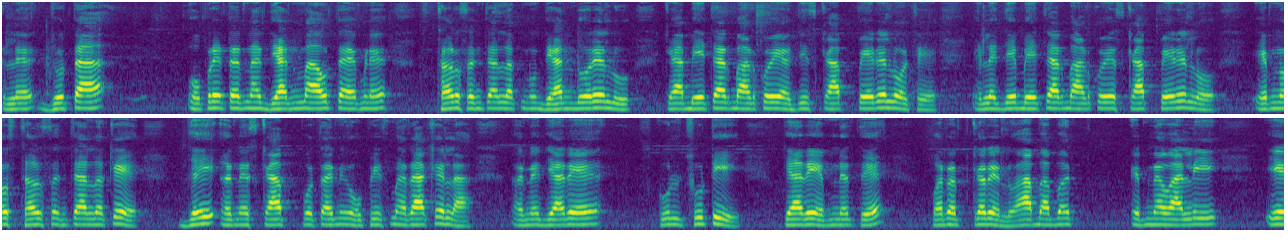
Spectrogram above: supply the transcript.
એટલે જોતા ઓપરેટરના ધ્યાનમાં આવતા એમણે સ્થળ સંચાલકનું ધ્યાન દોરેલું કે આ બે ચાર બાળકોએ હજી સ્કાર્ફ પહેરેલો છે. એટલે જે બે ચાર બાળકોએ સ્કાર્ફ પહેરેલો, એમનો સ્થળ સંચાલકે જઈ અને સ્કાર્ફ પોતાની ઓફિસમાં રાખેલા અને જ્યારે સ્કૂલ છૂટી ત્યારે એમને તે પરત કરેલો. આ બાબત એમના વાલી એ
